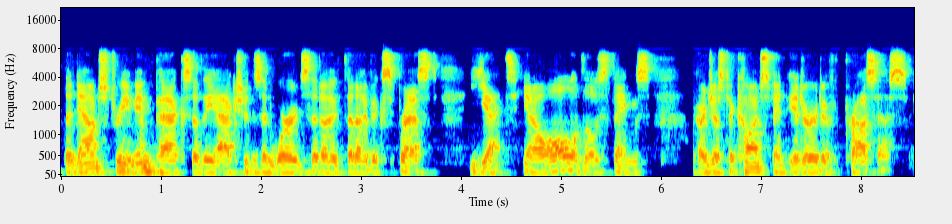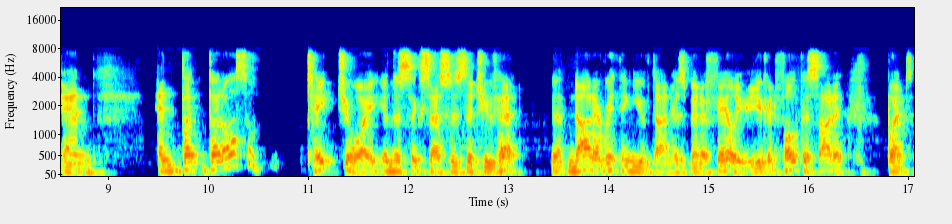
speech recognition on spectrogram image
the downstream impacts of the actions and words that I that I've expressed yet. You know, all of those things are just a constant iterative process. And and but but also take joy in the successes that you've had. That Not everything you've done has been a failure. You can focus on it, but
